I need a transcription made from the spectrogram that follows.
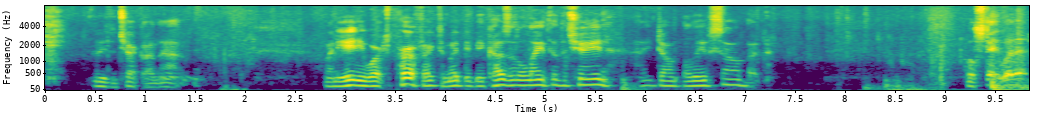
I need to check on that. When the 80 works perfect, it might be because of the length of the chain. I don't believe so, but we'll stay with it.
